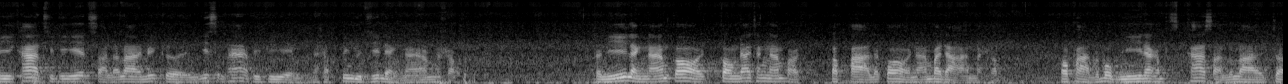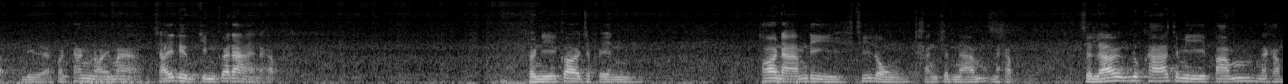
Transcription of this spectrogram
มีค่า TDS สารละลายไม่เกิน 25 ppm นะครับ ซึ่งอยู่ที่แหล่งน้ำนะครับ ตอนนี้แหล่งน้ำก็กรองได้ทั้งน้ำประปาแล้วก็น้ำบาดาลนะครับ พอผ่านระบบนี้นะครับ ค่าสารละลายจะเหลือค่อนข้างน้อยมาก ใช้ดื่มกินก็ได้นะครับ ตัวนี้ก็จะเป็นท่อน้ำดีที่ลงถังเก็บน้ำนะครับ เสร็จแล้วลูกค้าจะมีปั๊มนะครับ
